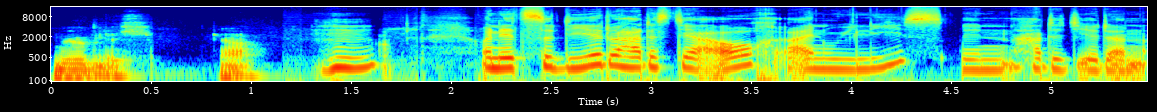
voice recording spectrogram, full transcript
möglich. Ja. Hm. Und jetzt zu dir, du hattest ja auch einen Release, den hattet ihr dann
